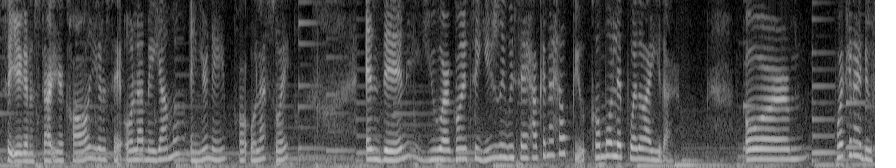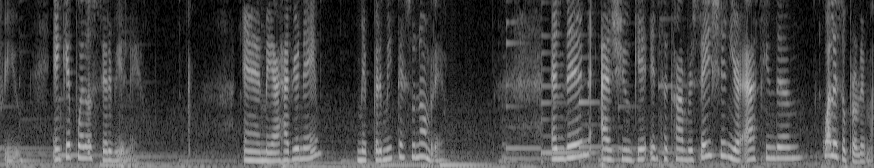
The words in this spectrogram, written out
So, you're going to start your call. You're going to say, Hola, me llamo, and your name, or Hola, soy. And then you are going to usually we say, How can I help you? ¿Cómo le puedo ayudar? Or, What can I do for you? ¿En qué puedo servirle? And may I have your name? ¿Me permite su nombre? And then as you get into conversation, you're asking them, ¿cuál es su problema?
